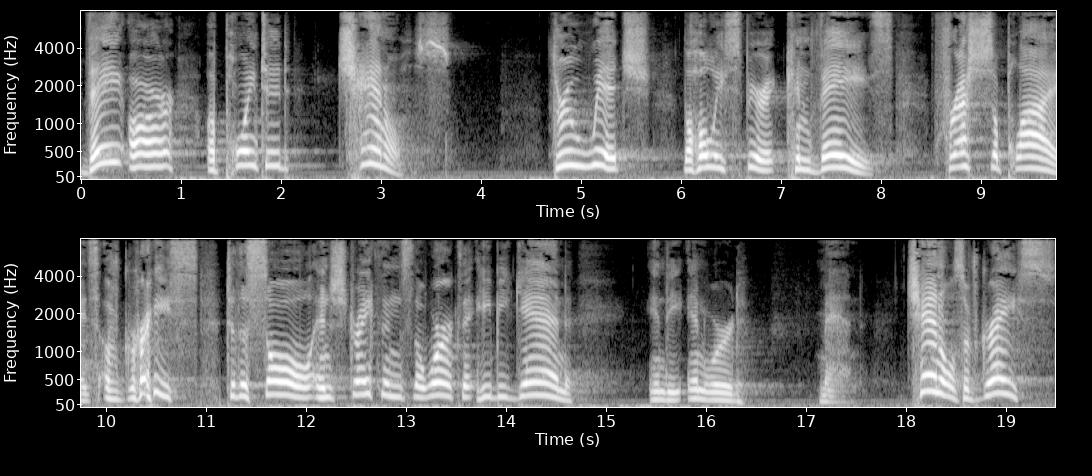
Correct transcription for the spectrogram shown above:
They are appointed channels through which the Holy Spirit conveys fresh supplies of grace to the soul and strengthens the work that He began in the inward man. Channels of grace,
